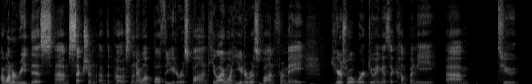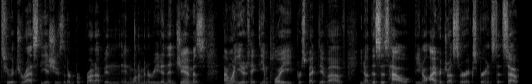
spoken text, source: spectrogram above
I want to read this um, section of the post, and then I want both of you to respond. Hila, I want you to respond from a here's what we're doing as a company. Um, to to address the issues that are brought up in in what I'm going to read, and then Jim, as I want you to take the employee perspective of, you know, this is how, you know, I've addressed it or experienced it. So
